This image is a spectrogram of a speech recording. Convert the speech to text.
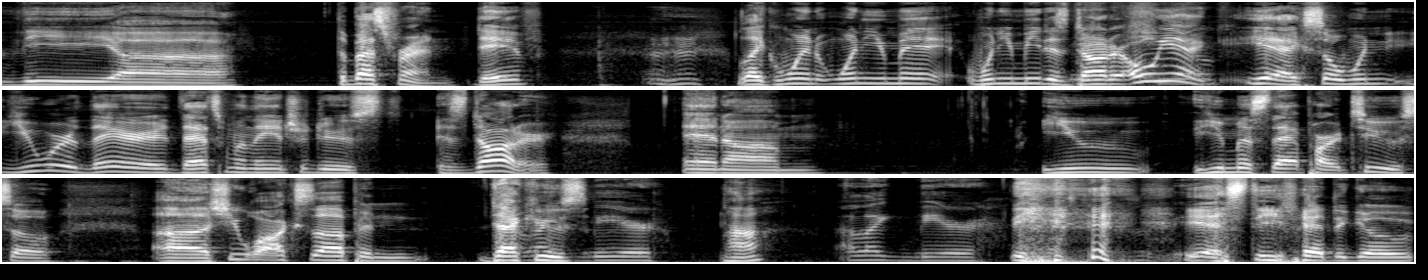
the uh the best friend Dave. Mhm. Like when when you meet when you meet his daughter. Oh yeah, yeah. So when you were there, that's when they introduced his daughter, and um, you you missed that part too. So uh, she walks up and I like Deku's beer. huh. I like beer. yeah, Steve had to go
